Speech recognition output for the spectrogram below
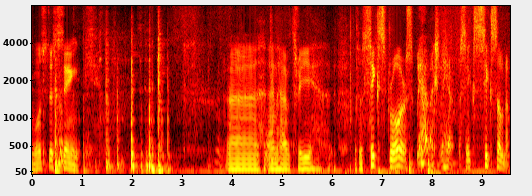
Was the sink. Uh, and have three so six drawers. We have actually here six six of them.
